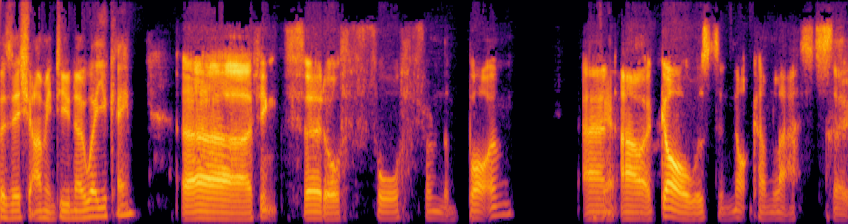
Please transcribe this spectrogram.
position. I mean, do you know where you came? Uh, I think third or fourth from the bottom and yeah. our goal was to not come last. So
